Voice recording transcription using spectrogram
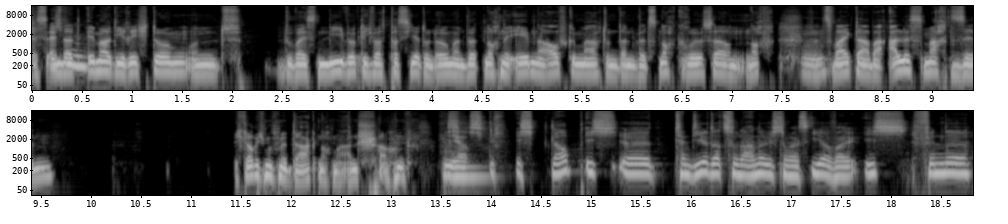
Es ändert immer die Richtung und du weißt nie wirklich, was passiert und irgendwann wird noch eine Ebene aufgemacht und dann wird es noch größer und noch Mhm. verzweigter, aber alles macht Sinn. Ich glaube, ich muss mir Dark nochmal anschauen. Ja. Ich, glaube, ich äh, tendiere dazu in eine andere Richtung als ihr, weil ich finde,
